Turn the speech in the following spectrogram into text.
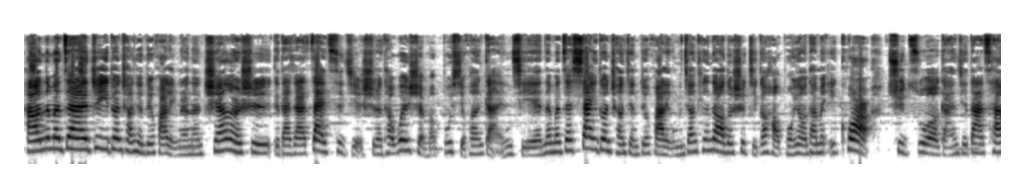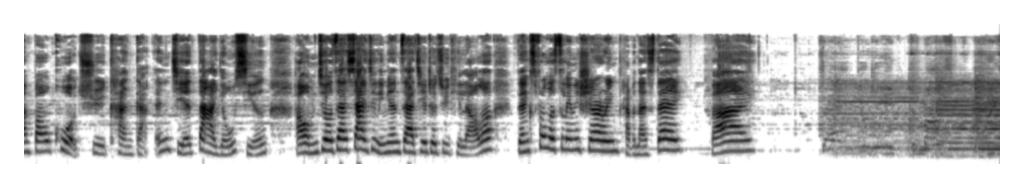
好，那么在这一段场景对话里面呢，Chandler 是给大家再次解释了他为什么不喜欢感恩节。那么在下一段场景对话里，我们将听到的是几个好朋友他们一块儿去做感恩节大餐，包括去看感恩节大游行。好，我们就在下一集里面再接着具体聊了。Thanks for listening and sharing. Have a nice day. Bye. months.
